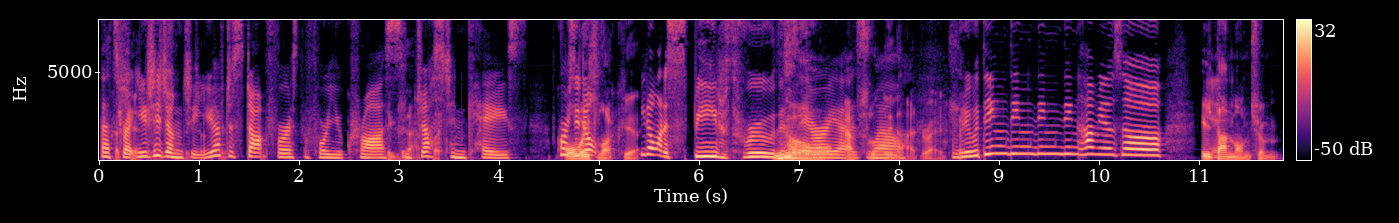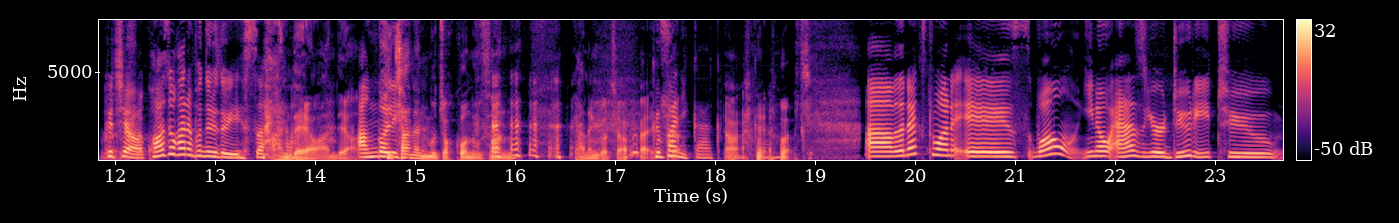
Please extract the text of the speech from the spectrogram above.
That's right. 하셔야 일시정지. 되죠. You have to stop first before you cross, Exactly. just in case. Of course, you Always don't. look, yeah. You don't want to speed through this No, area as absolutely well. not, right. 그리고 띵띵띵띵 하면서 일단 멈춤. 그렇죠. 과속하는 분들도 있어요. 안 돼요, 안 돼요. 안 걸리게끔. 기차는 무조건 우선 가는 거죠. Right? 급하니까. So- 급하니까. 맞지. Um, the next one is well, you know, as your duty to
